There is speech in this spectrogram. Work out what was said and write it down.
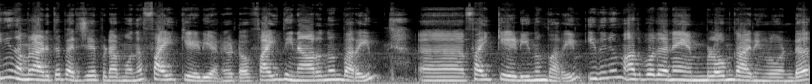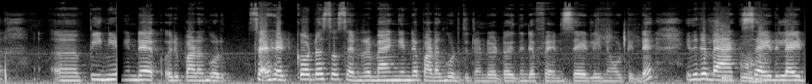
ഇനി നമ്മൾ അടുത്ത് പരിചയപ്പെടാൻ പോകുന്ന ഫൈവ് കെ ഡി ആണ് കേട്ടോ. ഫൈവ് ദിനാർ എന്നും പറയും ഫൈവ് കെ ഡി എന്നും പറയും. ഇതിനും അതുപോലെ തന്നെ എംബ്ലവും കാര്യങ്ങളും ഉണ്ട്. പിന്നീടിന്റെ ഒരു പടം കൊടു ഹെഡ് ക്വാർട്ടേഴ്സ് ഓഫ് സെൻട്രൽ ബാങ്കിന്റെ പടം കൊടുത്തിട്ടുണ്ട് കേട്ടോ ഇതിന്റെ ഫ്രണ്ട് സൈഡിൽ നോട്ടിന്റെ. ഇതിന്റെ ബാക്ക് സൈഡിലായിട്ട്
